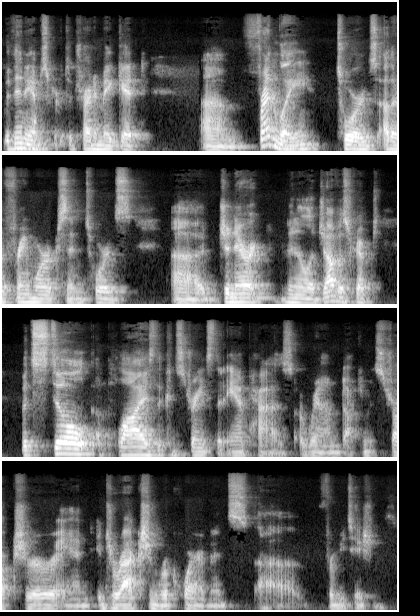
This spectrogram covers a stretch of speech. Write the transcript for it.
within AMP script to try to make it um, friendly towards other frameworks and towards uh, generic vanilla JavaScript, but still applies the constraints that AMP has around document structure and interaction requirements uh, for mutations.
